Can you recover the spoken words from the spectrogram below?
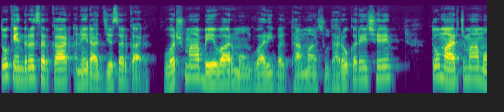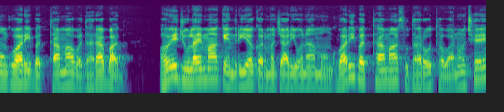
તો કેન્દ્ર સરકાર અને રાજ્ય સરકાર વર્ષમાં બે વાર મોંઘવારી ભથ્થામાં સુધારો કરે છે. તો માર્ચમાં મોંઘવારી ભથ્થામાં વધારા બાદ હવે જુલાઈમાં કેન્દ્રીય કર્મચારીઓના મોંઘવારી ભથ્થામાં સુધારો થવાનો છે.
